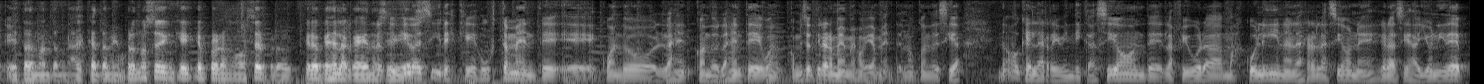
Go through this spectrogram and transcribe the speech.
ok. Esta demanda acá también, pero no sé en qué, qué programa va a ser, pero creo que es de la cadena Lo que te iba a decir es que justamente eh, cuando, la gente, cuando la gente, bueno, comenzó a tirar memes, obviamente, ¿no? Cuando decía, no, que la reivindicación de la figura masculina en las relaciones, gracias a Johnny Depp,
